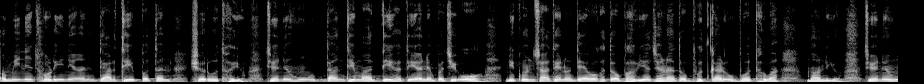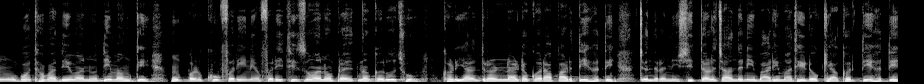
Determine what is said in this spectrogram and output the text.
અમીને છોડીને અને ત્યારથી પતન શરૂ થયું, જેને હું ઉત્તાનથી માનતી હતી અને પછી ઓહ, નિકુંજ સાથેનો તે વખતો ભવ્ય જણાતો ભૂતકાળ ઊભો થવા માંડ્યો, જેને હું ઊભો થવા દેવા નહોતી માંગતી. હું પડખું ફરીને ફરીથી સૂવાનો પ્રયત્ન કરું છું. ઘડિયાળ ત્રણના ટકોરા પાડતી હતી. ચંદ્રની શીતળ ચાંદની બારીમાંથી ડોક્યા કરતી હતી.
